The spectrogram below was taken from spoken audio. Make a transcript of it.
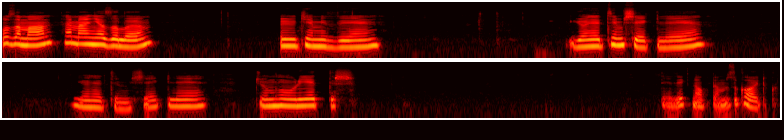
O zaman hemen yazalım. Ülkemizin yönetim şekli yönetim şekli cumhuriyettir. Dedik noktamızı koyduk.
